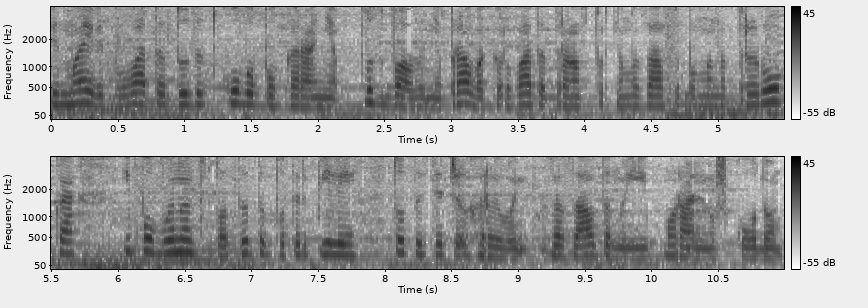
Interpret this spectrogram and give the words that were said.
він має відбувати додаткове покарання позбавлення права керувати транспортними засобами на три роки і повинен сплатити потерпілій 100 тисяч гривень за завдану їй моральну шкоду.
